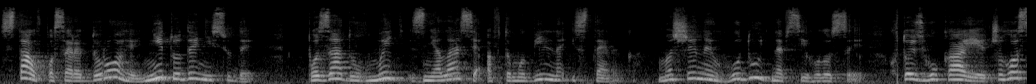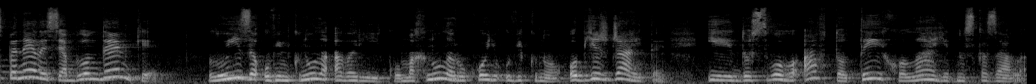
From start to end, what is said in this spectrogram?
став посеред дороги ні туди, ні сюди. Позаду вмить знялася автомобільна істерика. Машини гудуть на всі голоси. Хтось гукає, чого спинилися, блондинки. Луїза увімкнула аварійку, махнула рукою у вікно. Об'їжджайте. І до свого авто тихо, лагідно сказала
